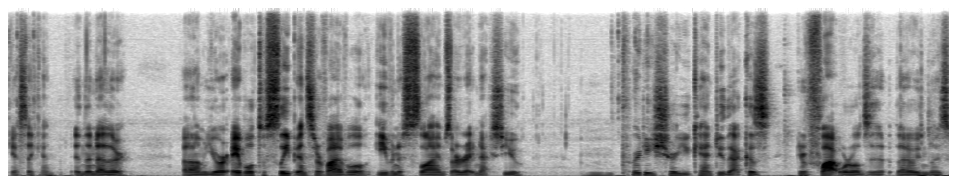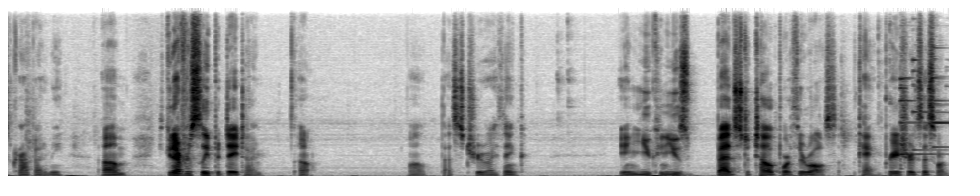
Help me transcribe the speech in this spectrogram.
Yes, I can. In the nether, um, you are able to sleep in survival, even if slimes are right next to you. I'm pretty sure you can't do that, because in flat worlds, that always annoys the crap out of me. Um, you can never sleep at daytime. Oh. Well, that's true, I think. And you can use beds to teleport through walls. Okay, I'm pretty sure it's this one.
